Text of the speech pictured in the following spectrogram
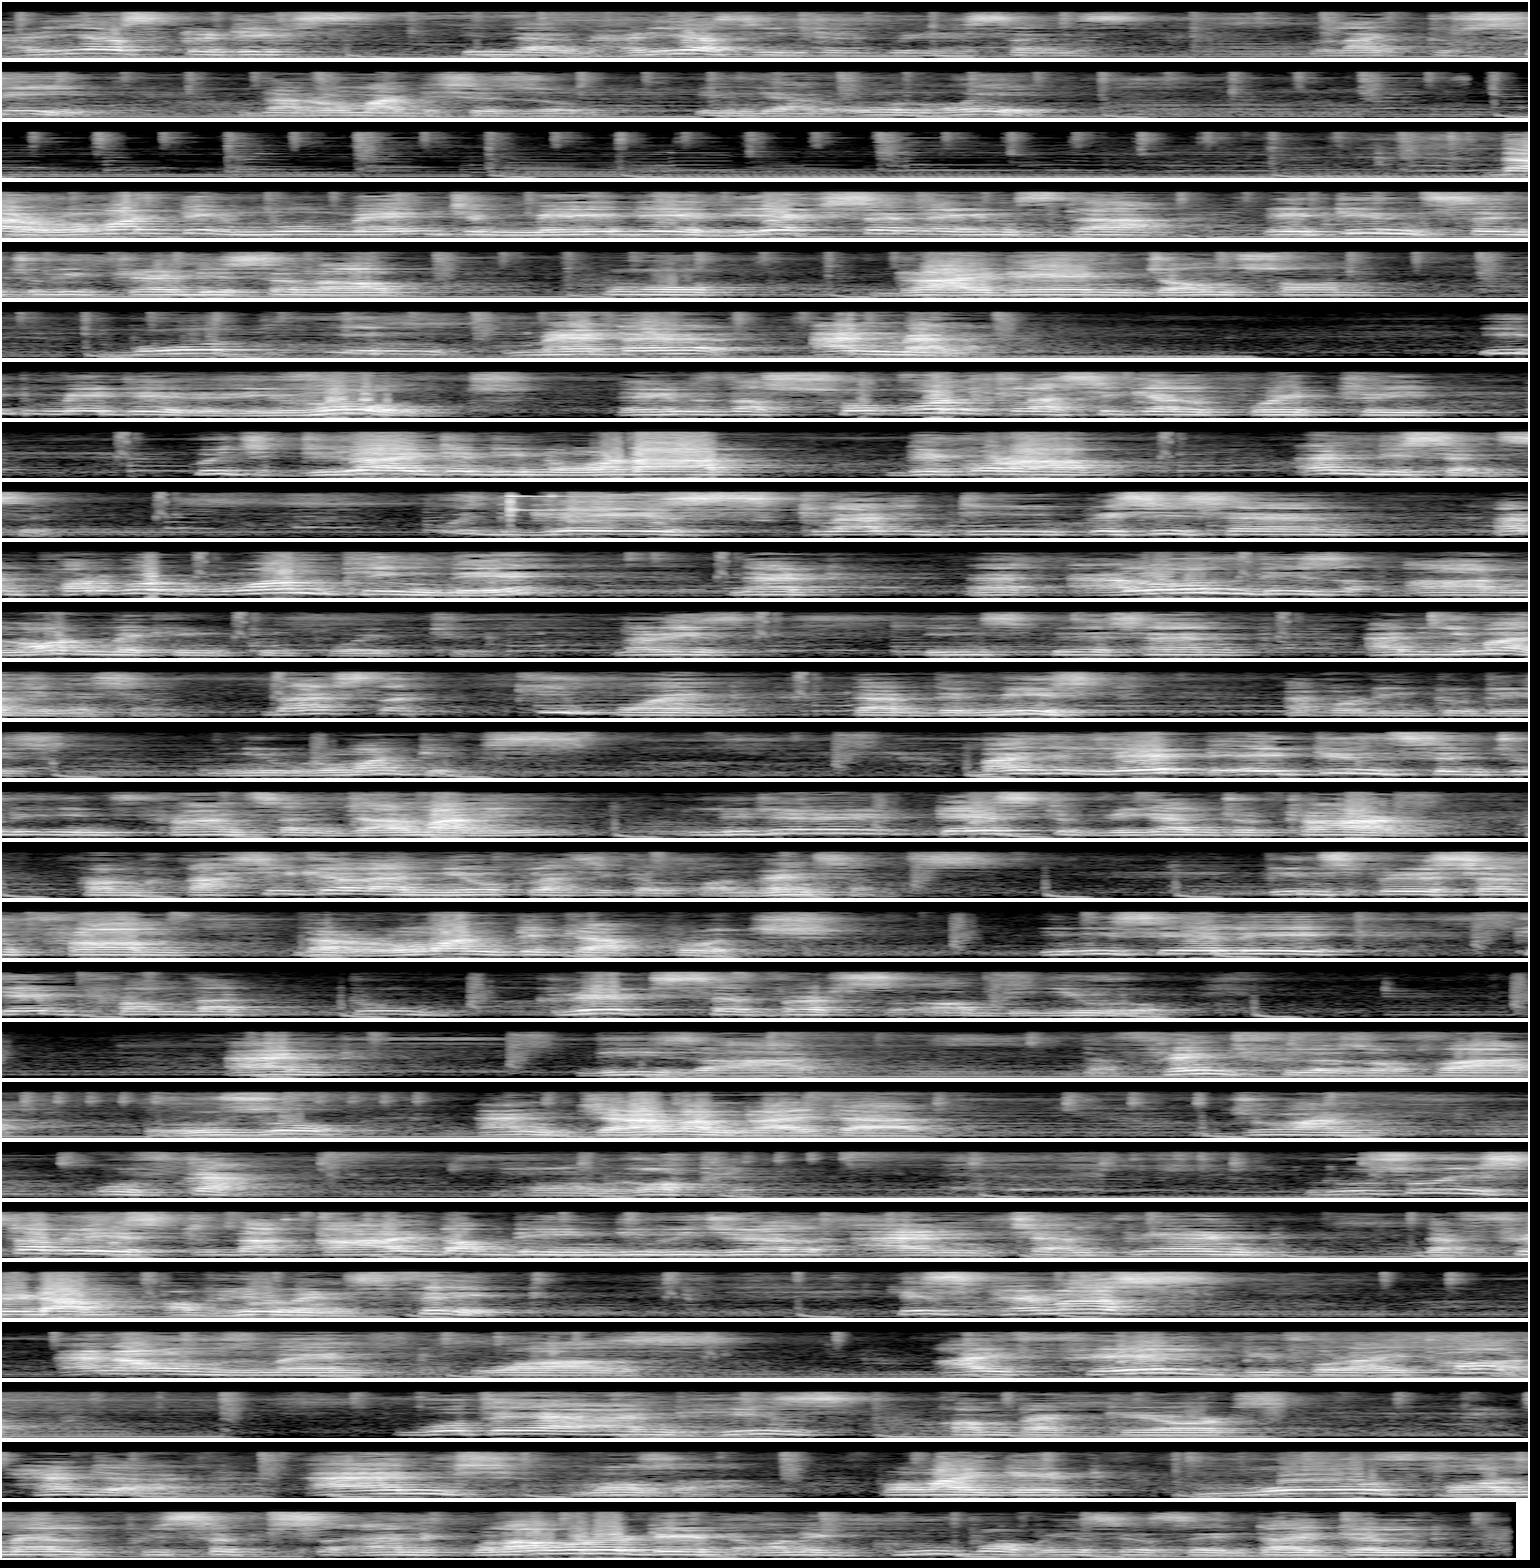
Various critics in their various interpretations like to see the romanticism in their own way. The romantic movement made a reaction against the 18th century tradition of Pope, Dryden, Johnson, both in matter and manner. It made a revolt against the so-called classical poetry which delighted in order, decorum and decency. With grace, clarity, precision and forgot one thing there that uh, alone these are not making true poetry. That is inspiration and imagination. That's the key point that they missed according to these new romantics. By the late 18th century in France and Germany, literary taste began to turn from classical and neoclassical conventions. Inspiration from the romantic approach initially came from the two great shepherds of the Europe. And these are the French philosopher Rousseau and German writer Johann Wolfgang von Goethe. Rousseau established the cult of the individual and championed the freedom of human spirit. His famous announcement was, I failed before I thought. Goethe and his compatriots had and Möser provided more formal precepts and collaborated on a group of essays entitled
